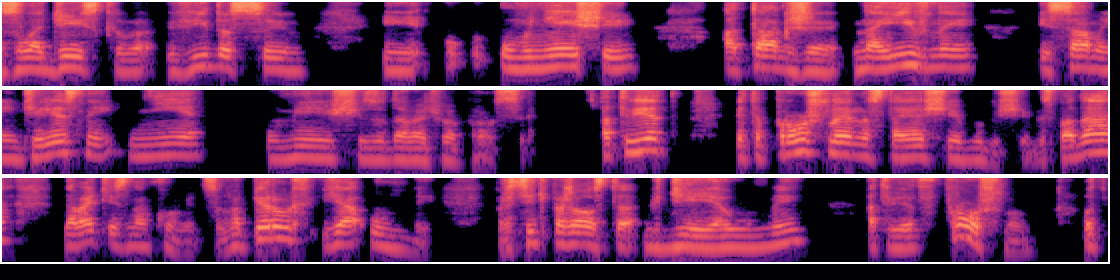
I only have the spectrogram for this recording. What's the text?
злодейского вида сын и умнейший, а также наивный и самый интересный, не умеющий задавать вопросы. Ответ – это прошлое, настоящее, будущее. Господа, давайте знакомиться. Во-первых, я умный. Простите, пожалуйста, где я умный? Ответ в прошлом. Вот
